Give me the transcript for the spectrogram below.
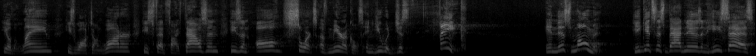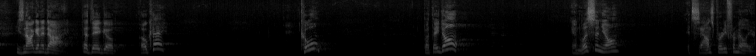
healed the lame, he's walked on water, he's fed 5,000, he's done all sorts of miracles. And you would just think in this moment, he gets this bad news and he says he's not going to die that they'd go, okay, cool. But they don't. And listen, y'all, it sounds pretty familiar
